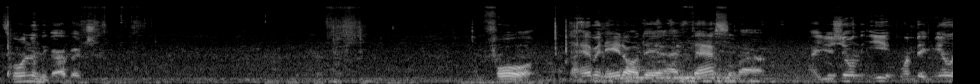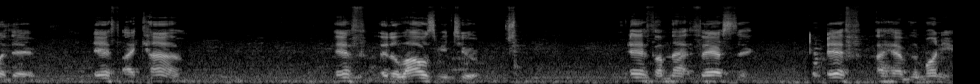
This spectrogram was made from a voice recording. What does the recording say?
It's going in the garbage. I'm full. I haven't ate all day and I fast a lot. I usually only eat one big meal a day. If I can. If it allows me to. If I'm not fasting. If I have the money.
